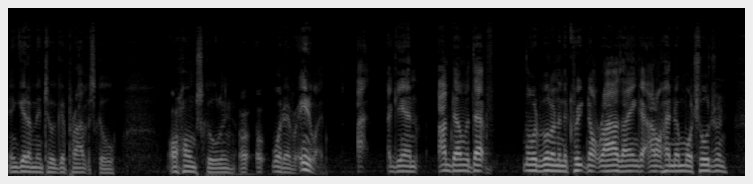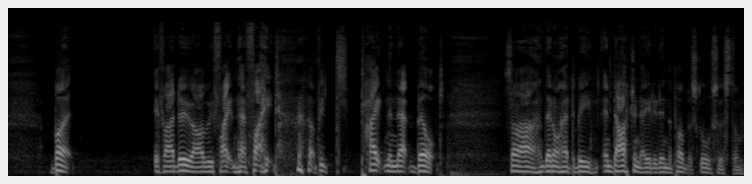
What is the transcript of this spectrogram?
and get them into a good private school or homeschooling or, or whatever. Anyway, I, again, I'm done with that. Lord willing, and the creek don't rise. I ain't. Got, I don't have no more children, but if I do, I'll be fighting that fight. I'll be t- tightening that belt so uh, they don't have to be indoctrinated in the public school system.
